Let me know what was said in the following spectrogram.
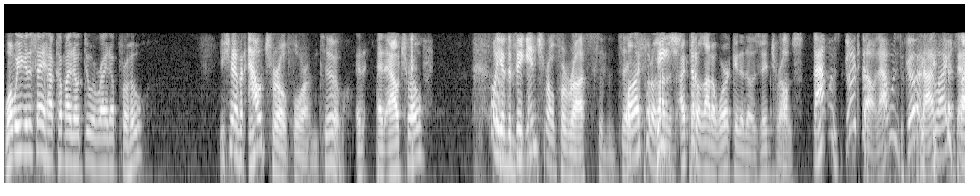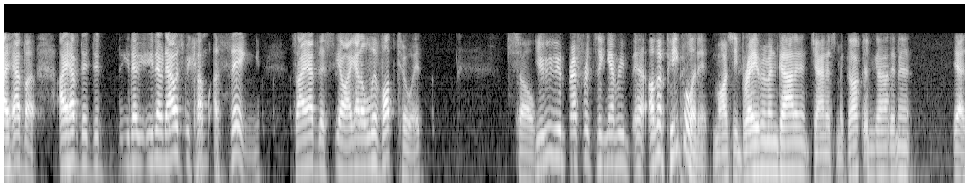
What were you going to say? How come I don't do a write up for who? You should have an outro for him too. An an outro? Well, you have the big intro for Russ. well, I put a lot of I put a lot of work into those intros. That was good though. That was good. I like that. I have a I have the, the you know you know now it's become a thing. So I have this you know I got to live up to it. So You're even referencing every uh, other people in it. Marcy Braverman got in it. Janice McGuckin got in it. yes,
